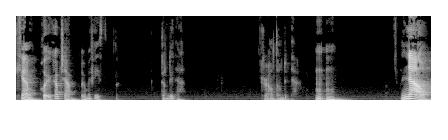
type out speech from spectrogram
Kim, put your cup down. Look at my face. Don't do that. Girl, don't do that. Mm-mm. No.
